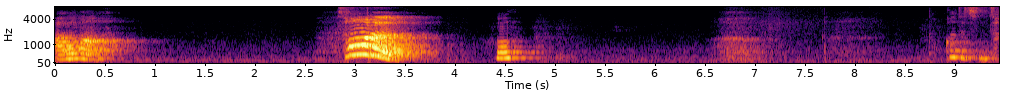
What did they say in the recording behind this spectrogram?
아름아. 성월은! 어? 너까지 진짜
